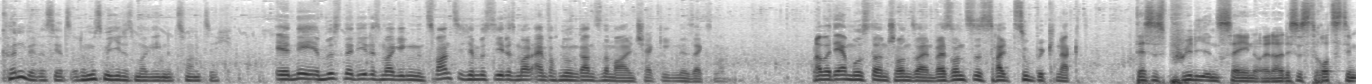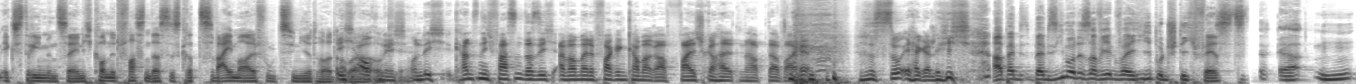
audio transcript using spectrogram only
Können wir das jetzt oder müssen wir jedes Mal gegen eine 20? Äh, nee, ihr müsst nicht jedes Mal gegen eine 20, ihr müsst jedes Mal einfach nur einen ganz normalen Check gegen eine 6 machen. Aber der muss dann schon sein, weil sonst ist es halt zu beknackt. Das ist pretty insane, Alter. Das ist trotzdem extrem insane. Ich konnte nicht fassen, dass das gerade zweimal funktioniert hat. ich aber auch okay. nicht. Und ich kann es nicht fassen, dass ich einfach meine fucking Kamera falsch gehalten habe dabei. das ist so ärgerlich. Aber beim, beim Simon ist auf jeden Fall hieb- und stichfest. Ja, mhm.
